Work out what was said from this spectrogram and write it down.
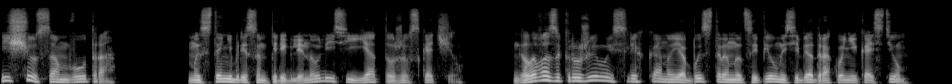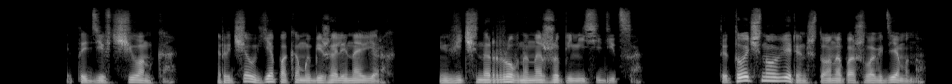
Ищу с самого утра». Мы с Тенебрисом переглянулись, и я тоже вскочил. Голова закружилась слегка, но я быстро нацепил на себя драконий костюм. «Это девчонка», — рычал я, пока мы бежали наверх. Вечно ровно на жопе не сидится. «Ты точно уверен, что она пошла к демону?»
